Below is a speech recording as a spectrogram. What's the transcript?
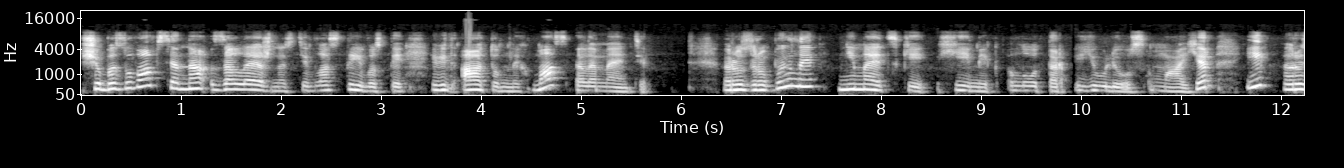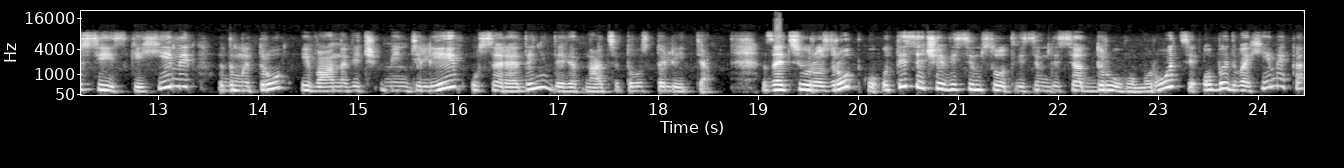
що базувався на залежності властивостей від атомних мас елементів, розробили німецький хімік Лотар Юліус Майєр і російський хімік Дмитро Іванович Менділєєв у середині 19 століття. За цю розробку у 1882 році обидва хіміка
